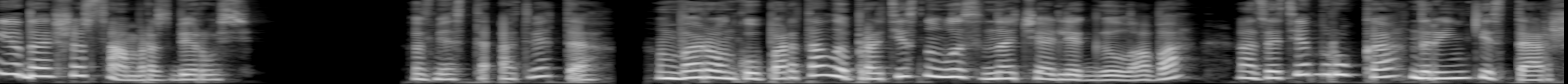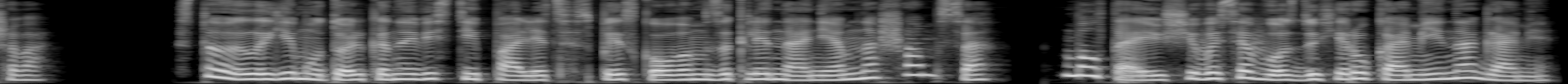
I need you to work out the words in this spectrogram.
я дальше сам разберусь». Вместо ответа в воронку портала протиснулась вначале голова, а затем рука Дрыньки-старшего. Стоило ему только навести палец с поисковым заклинанием на Шамса, болтающегося в воздухе руками и ногами,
